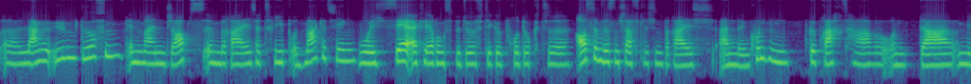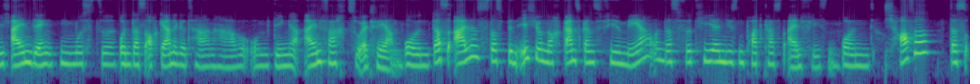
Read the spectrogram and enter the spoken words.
äh, lange üben dürfen in meinen Jobs im Bereich Vertrieb und Marketing, wo ich sehr erklärungsbedürftige Produkte aus dem wissenschaftlichen Bereich an den Kunden gebracht habe und da mich eindenken musste und das auch gerne getan habe, um Dinge einfach zu erklären. Und das alles, das bin ich und noch ganz, ganz viel mehr und das wird hier in diesen Podcast einfließen. Und ich hoffe, dass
